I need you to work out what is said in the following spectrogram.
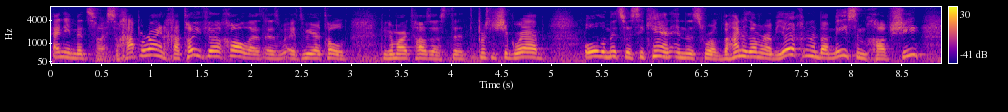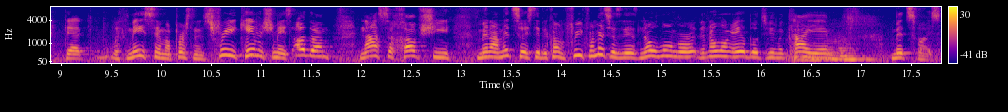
any mitzvah. So chaparayin chatoy ve'achol, as, as, as we are told, the Gemara tells us that the person should grab all the mitzvahs he can in this world. V'hainu dam Rabbi Yochanan ba mesim chavshi, that with mesim a person is free. Kevin shemes adam nasa chavshi mina mitzvahs, they become free from mitzvahs. There's no longer they're no longer able to be mekayim mitzvahs.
